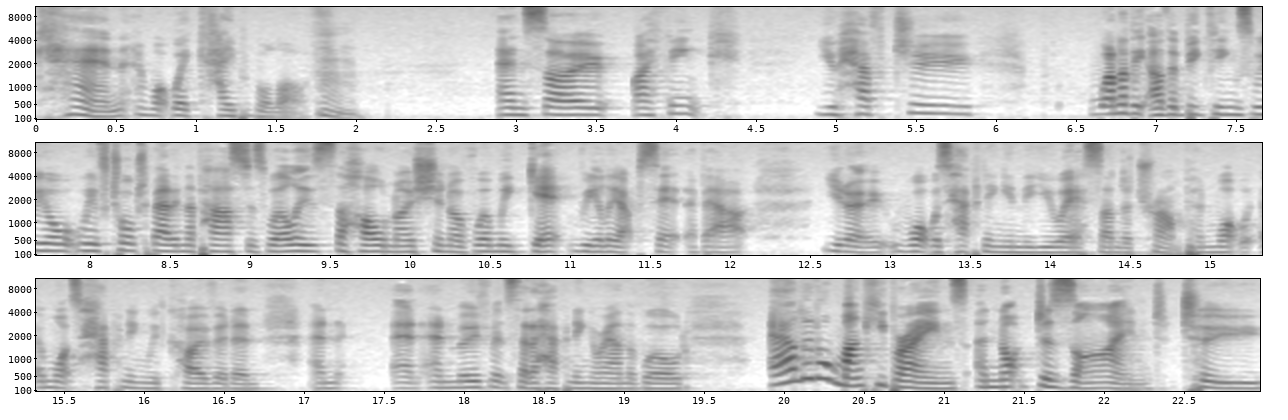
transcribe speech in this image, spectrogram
can and what we're capable of. And so I think you have to. One of the other big things we all, we've talked about in the past as well is the whole notion of when we get really upset about, you know, what was happening in the US under Trump and what and what's happening with COVID and and and, and movements that are happening around the world. Our little monkey brains are not designed to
